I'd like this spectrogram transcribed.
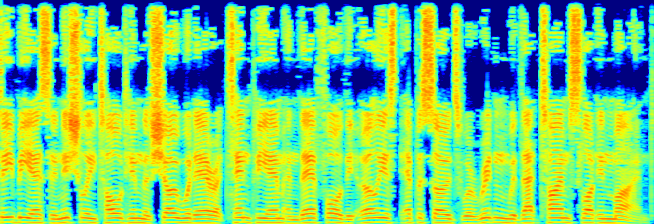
CBS initially told him the show would air at 10 p.m. and therefore the earliest episodes were written with that time slot in mind.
